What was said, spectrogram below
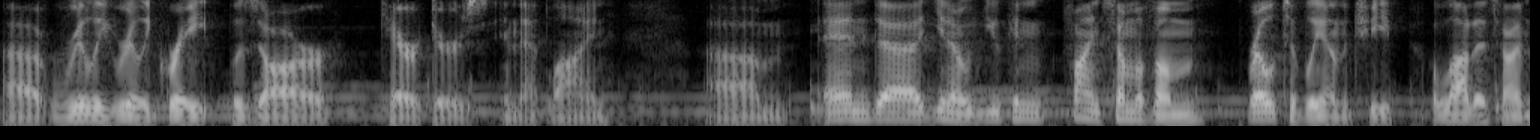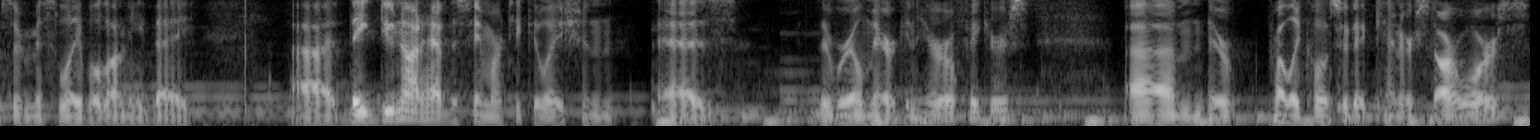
Uh, really, really great, bizarre characters in that line. Um, and, uh, you know, you can find some of them relatively on the cheap. A lot of times they're mislabeled on eBay. Uh, they do not have the same articulation as the real American Hero figures. Um, they're probably closer to Kenner Star Wars,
